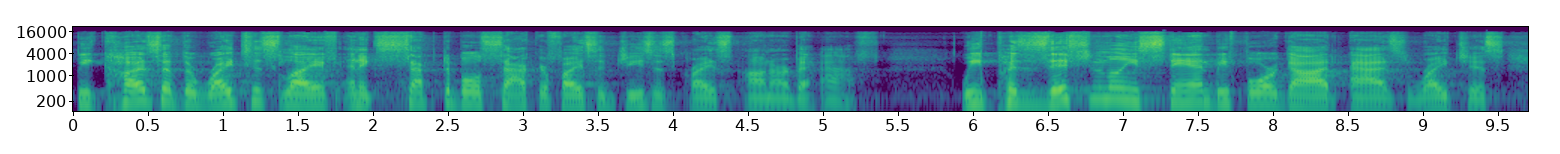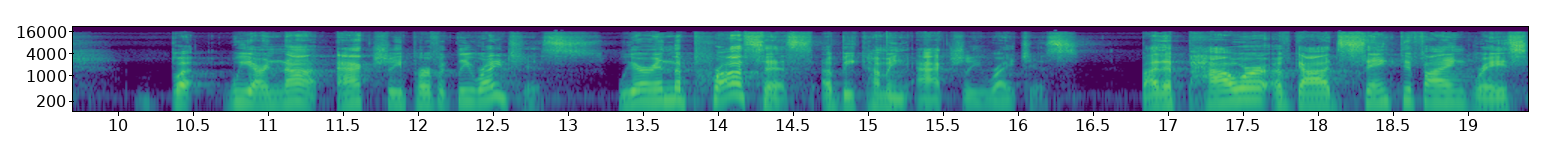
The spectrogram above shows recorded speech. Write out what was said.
because of the righteous life and acceptable sacrifice of Jesus Christ on our behalf. We positionally stand before God as righteous, but we are not actually perfectly righteous. We are in the process of becoming actually righteous. By the power of God's sanctifying grace,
